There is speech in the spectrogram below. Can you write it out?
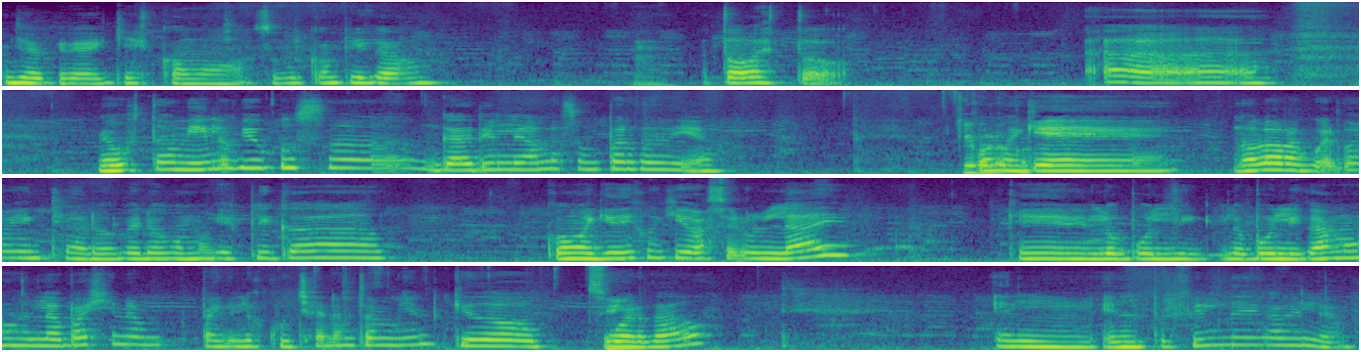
Yo creo que es como súper complicado. Mm. Todo esto. Ah, me gusta un hilo que puso Gabriel León hace un par de días. ¿Qué como colocó? que. No lo recuerdo bien claro, pero como que explicaba. Como que dijo que iba a hacer un live. Que lo, lo publicamos en la página para que lo escucharan también. Quedó Sí. guardado en, en el perfil de Gabriel León.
